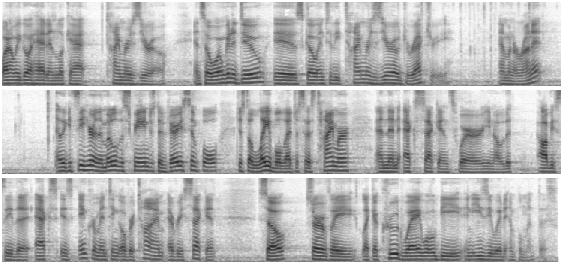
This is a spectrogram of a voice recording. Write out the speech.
why don't we go ahead and look at timer zero? And so what I'm going to do is go into the timer zero directory. I'm going to run it. And we can see here in the middle of the screen just a very simple, just a label that just says timer and then x seconds, where you know the, obviously the x is incrementing over time every second. So sort of a like a crude way, what would be an easy way to implement this?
